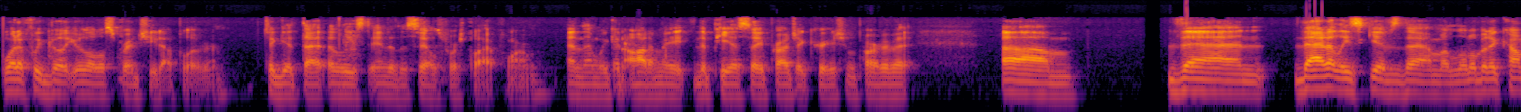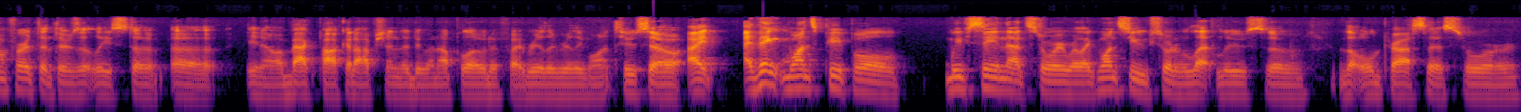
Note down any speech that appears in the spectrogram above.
what if we built your little spreadsheet uploader to get that at least into the Salesforce platform, and then we can automate the PSA project creation part of it. um, then that at least gives them a little bit of comfort that there's at least a, a you know a back pocket option to do an upload if I really really want to. So I I think once people we've seen that story where like once you sort of let loose of the old process or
